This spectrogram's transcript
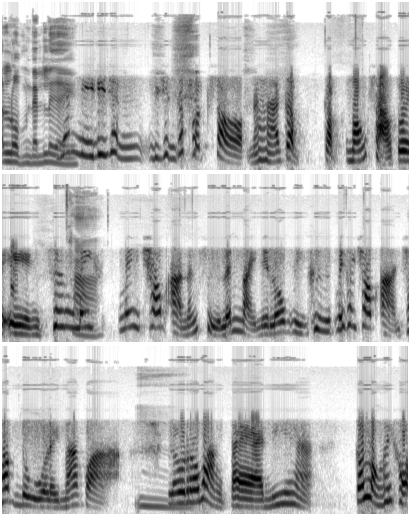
อารมณ์นั้นเลยเรื่องนี้ดิฉันดิฉันก็ทดสอบนะคะกับกับน้องสาวตัวเอง ซึ่งไม่ไม่ชอบอ่านหนังสือเล่มไหนในโลกนี้คือ ไม่ค่อยชอบอ่านชอบดูอะไรมากกว่า แล้วระหว่างแปลเนี่ย ก็ลองให้เขา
